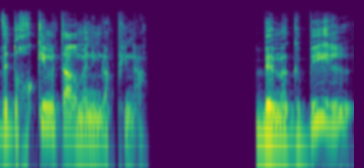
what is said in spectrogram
ודוחקים את הארמנים לפינה. במקביל,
